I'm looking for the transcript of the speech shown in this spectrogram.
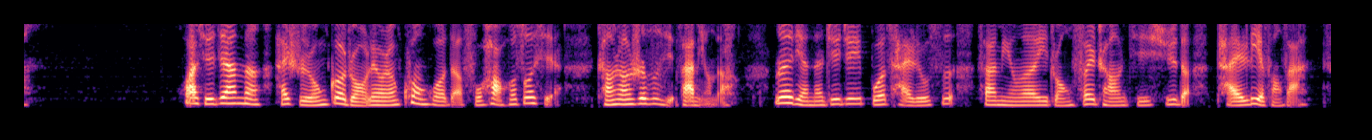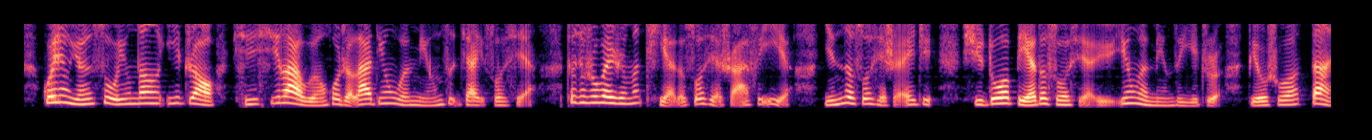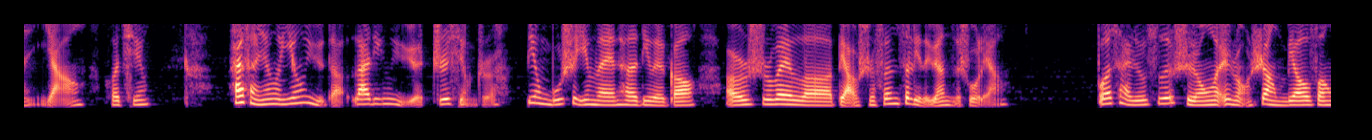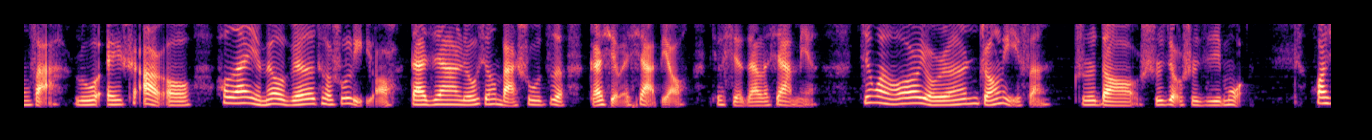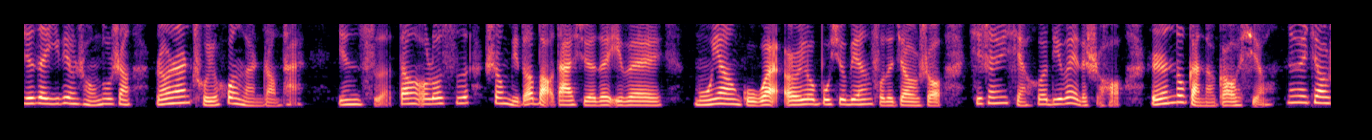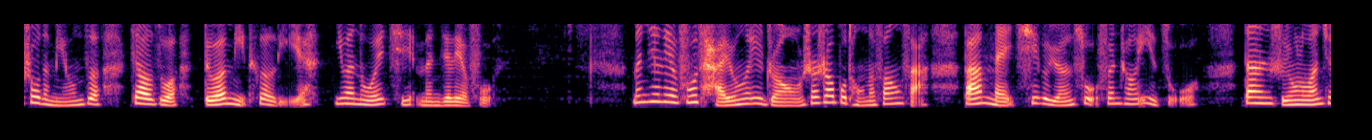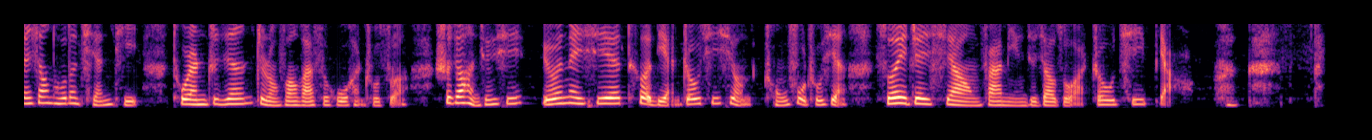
化学家们还使用各种令人困惑的符号和缩写，常常是自己发明的。瑞典的 J.J. 博采留斯发明了一种非常急需的排列方法，规定元素应当依照其希腊文或者拉丁文名字加以缩写。这就是为什么铁的缩写是 Fe，银的缩写是 Ag，许多别的缩写与英文名字一致，比如说氮、氧和氢。还反映了英语的拉丁语之性质，并不是因为它的地位高，而是为了表示分子里的原子数量。博彩留斯使用了一种上标方法，如 H2O。后来也没有别的特殊理由，大家流行把数字改写为下标，就写在了下面。尽管偶尔有人整理一番，直到十九世纪末，化学在一定程度上仍然处于混乱状态。因此，当俄罗斯圣彼得堡大学的一位模样古怪而又不修边幅的教授跻身于显赫地位的时候，人人都感到高兴。那位教授的名字叫做德米特里·伊万诺维奇·门捷列夫。门捷列夫采用了一种稍稍不同的方法，把每七个元素分成一组。但使用了完全相同的前提。突然之间，这种方法似乎很出色，视角很清晰。由于那些特点周期性重复出现，所以这项发明就叫做周期表。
